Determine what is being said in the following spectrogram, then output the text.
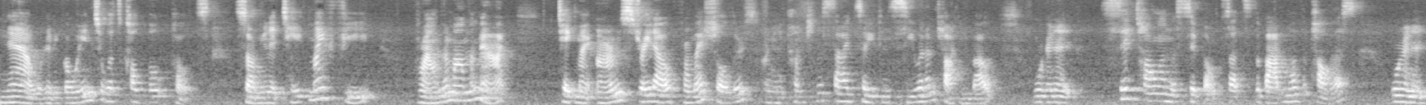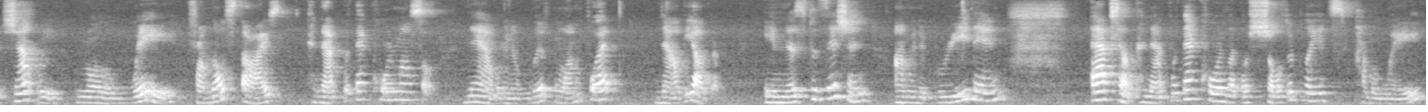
Now we're going to go into what's called boat pose. So I'm going to take my feet, ground them on the mat, take my arms straight out from my shoulders. I'm going to come to the side so you can see what I'm talking about. We're going to Sit tall on the sit bones. That's the bottom of the pelvis. We're going to gently roll away from those thighs, connect with that core muscle. Now we're going to lift one foot, now the other. In this position, I'm going to breathe in. Exhale, connect with that core. Let those shoulder blades come away.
